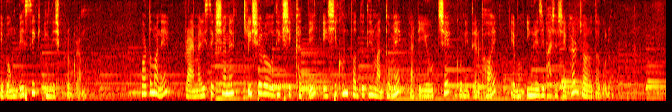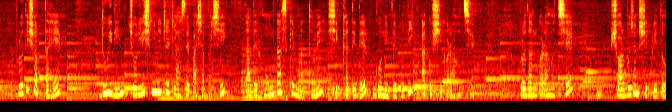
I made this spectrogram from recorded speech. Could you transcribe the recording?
এবং বেসিক ইংলিশ প্রোগ্রাম। বর্তমানে প্রাইমারি সেকশনের ত্রিশেরও অধিক শিক্ষার্থী এই শিখন পদ্ধতির মাধ্যমে কাটিয়ে উঠছে গণিতের ভয় এবং ইংরেজি ভাষা শেখার জড়তাগুলো। প্রতি সপ্তাহে দুই দিন চল্লিশ মিনিটের ক্লাসের পাশাপাশি তাদের হোম টাস্কের মাধ্যমে শিক্ষার্থীদের গণিতের প্রতি আকর্ষী করা হচ্ছে। প্রদান করা হচ্ছে সর্বজন স্বীকৃত,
